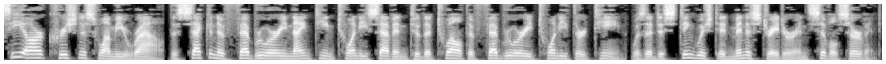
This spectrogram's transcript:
C.R. Krishnaswamy Rao, the 2nd of February 1927 to the 12th of February 2013, was a distinguished administrator and civil servant.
